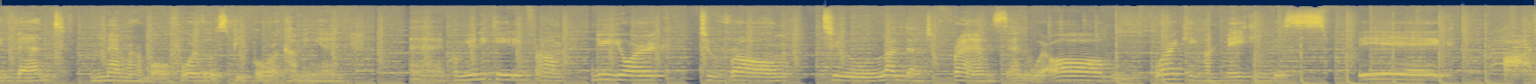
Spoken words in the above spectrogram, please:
event memorable for those people who are coming in. And communicating from New York to Rome to London to France, and we're all working on making this big pot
